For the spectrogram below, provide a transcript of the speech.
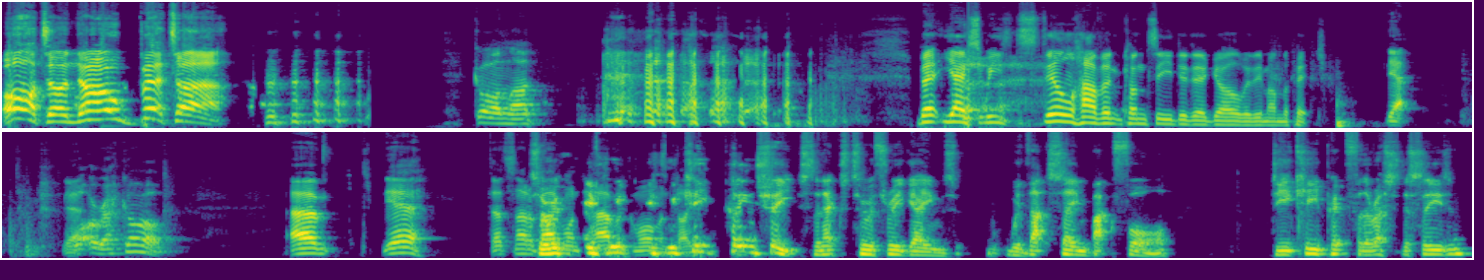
Ought to know better. Go on, lad. but yes, we still haven't conceded a goal with him on the pitch. Yeah. yeah. What a record. Um. Yeah. That's not a so bad if, one to have we, at the moment. If we like. keep clean sheets the next two or three games with that same back four, do you keep it for the rest of the season?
